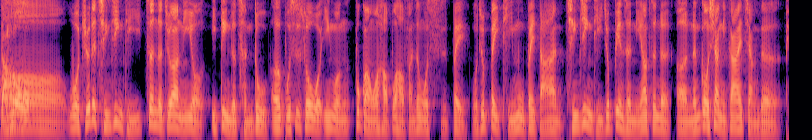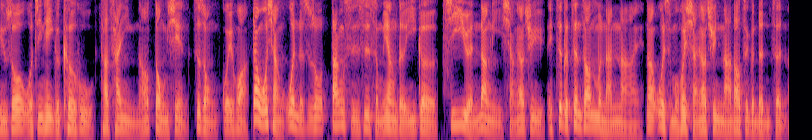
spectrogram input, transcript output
然后，我觉得情境题真的就要你有一定的程度，而不是说我英文不管我好不好，反正我死背，我就背题目背答案。情境题就变成你要真的呃，能够像你刚才讲的，比如说我今天一个客户他餐饮，然后动线这种规划。但我想问的是说，当时是什么样的一个机缘让你想要去？哎，这个证照那么难拿，哎，那为什么会想要去拿到这个认证呢？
